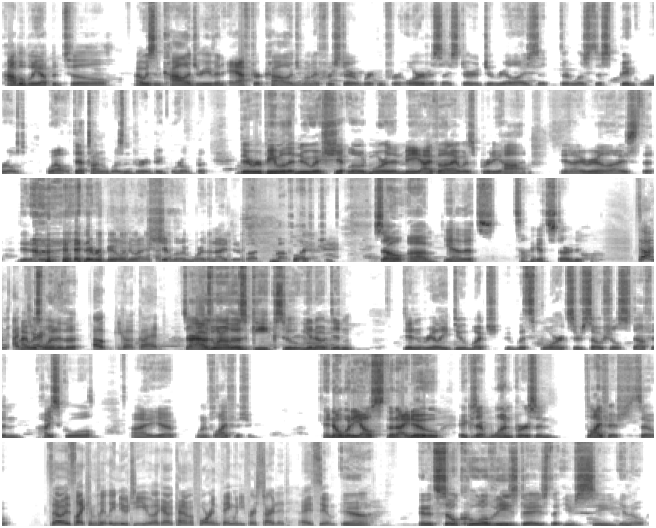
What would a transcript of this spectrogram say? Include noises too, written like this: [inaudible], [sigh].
probably up until I was in college or even after college when I first started working for Orvis, I started to realize that there was this big world. Well, at that time it wasn't a very big world, but there were people that knew a shitload more than me. I thought I was pretty hot. And I realized that, you know, [laughs] there were people who knew a shitload more than I did about, about fly fishing. So, um, yeah, that's, that's how I got started. So I'm, I'm i was one of the. Oh, go, go ahead sorry, I was one of those geeks who you know didn't didn't really do much with sports or social stuff in high school. I uh, went fly fishing, and nobody else that I knew except one person fly fished. So So it's like completely new to you, like a kind of a foreign thing when you first started, I assume. Yeah. And it's so cool these days that you see, you know,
